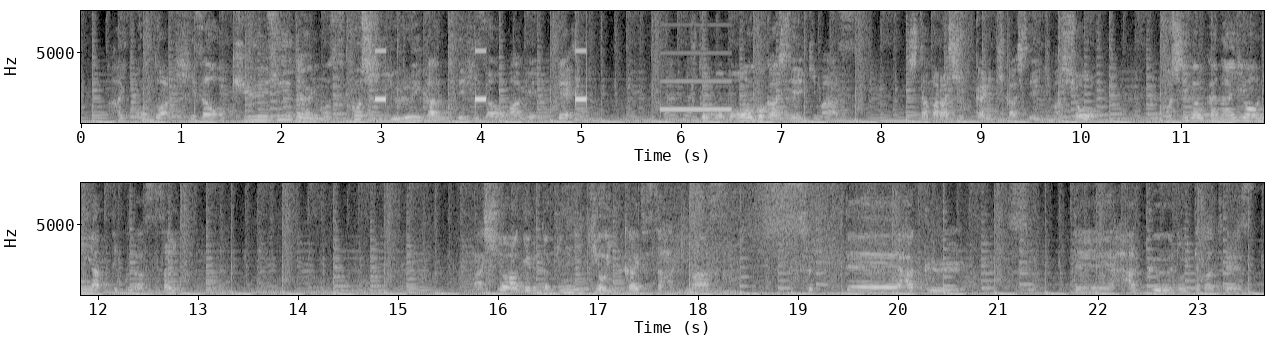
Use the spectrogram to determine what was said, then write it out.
う。はい今度は膝を90度よりも少し緩い感じで膝を曲げて太ももを動かしていきます。下腹しっかり効かしていきましょう。腰が浮かないようにやってください。足を上げるときに息を1回ずつ吐きます。吸って吐く。て吐くといった感じです。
